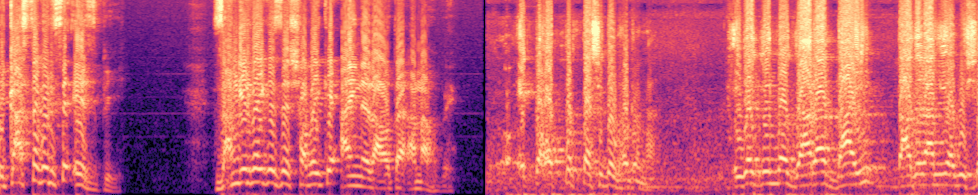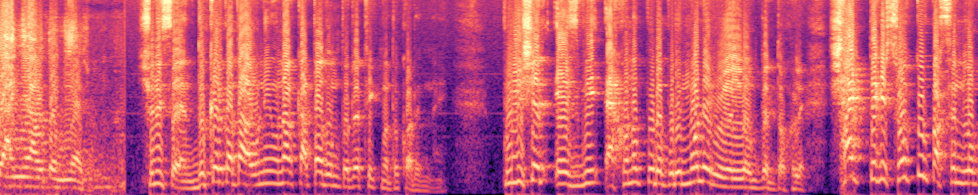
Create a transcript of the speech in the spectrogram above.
এই কাজটা করেছে এসবি জাহাঙ্গীর ভাই কেছে সবাইকে আইনের আওতায় আনা হবে। একটা অপ্রত্যাশিত ঘটনা। এটার জন্য যারা দায়ী তাদের আমি অবশ্যই আইনের আওতায় নিয়ে আসব। শুনেছেন দুঃখের কথা উনি উনার তদন্তটা ঠিক মতো করেন নাই। পুলিশের এসবি এখনও পুরোপুরি মনিরুলের লোকদের দখলে। ষাট থেকে সত্তর পার্সেন্ট লোক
